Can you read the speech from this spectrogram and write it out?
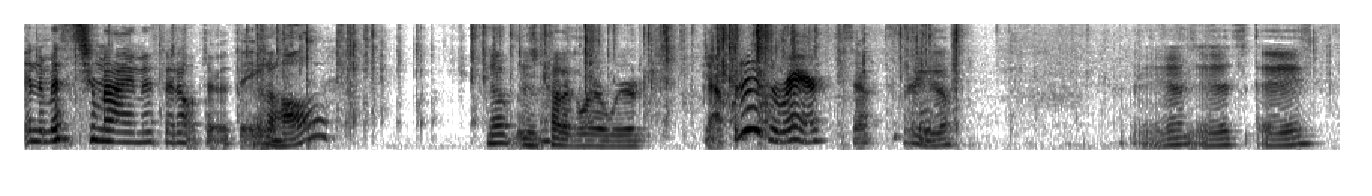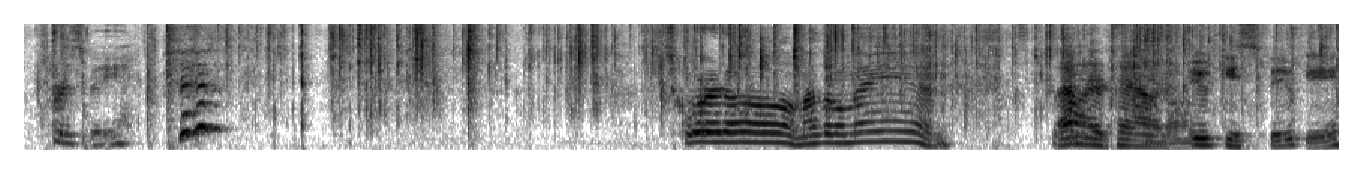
and a Mr. Mime if I don't throw things. Is it a hollow? Nope, it's kind of glare weird. Yeah, but it is a rare, so. There you go. And it's a frisbee. Squirtle, my little man. Oh, Lavender like Town, Squirtle. Ookie Spooky.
